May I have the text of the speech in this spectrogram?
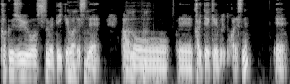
拡充を進めていけばですね、んうんあの、えー海底ケーブルとかですね、えー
